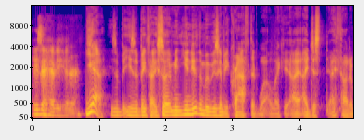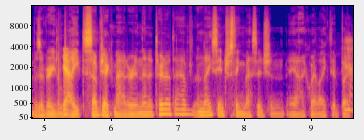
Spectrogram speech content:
he's a heavy hitter. Yeah, he's a he's a big time. So I mean, you knew the movie was going to be crafted well. Like I, I just I thought it was a very Yeah. light subject matter, and then it turned out to have a nice, interesting message, and yeah, I quite liked it. But Yeah.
